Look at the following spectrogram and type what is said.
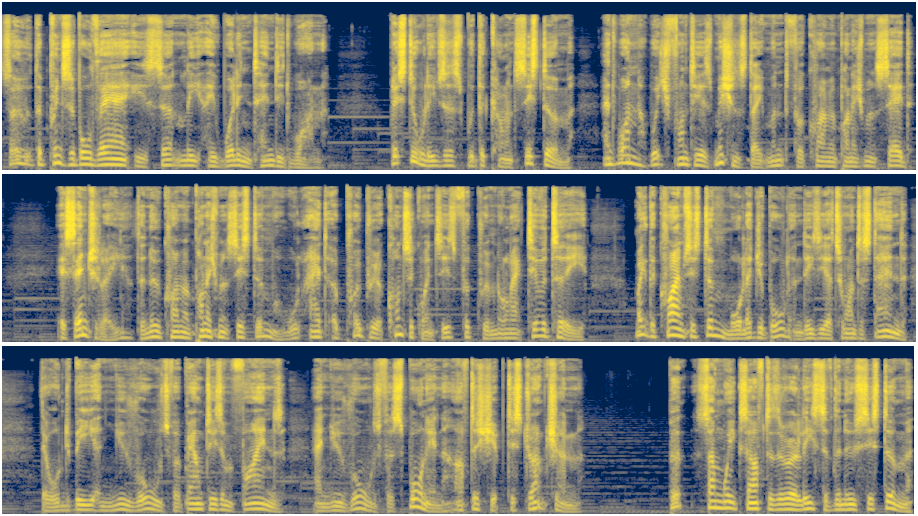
So the principle there is certainly a well-intended one, but it still leaves us with the current system, and one which Frontier's mission statement for crime and punishment said Essentially, the new crime and punishment system will add appropriate consequences for criminal activity, make the crime system more legible and easier to understand. There will be new rules for bounties and fines, and new rules for spawning after ship destruction. But some weeks after the release of the new system,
